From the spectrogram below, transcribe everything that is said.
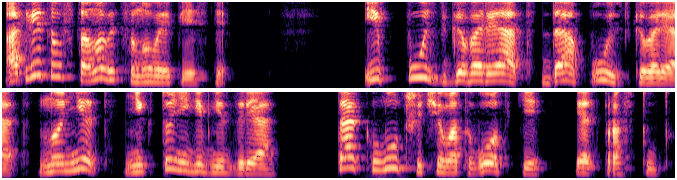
Ответом становится новая песня. И пусть говорят, да, пусть говорят, но нет, никто не гибнет зря. Так лучше, чем от водки и от простуд.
